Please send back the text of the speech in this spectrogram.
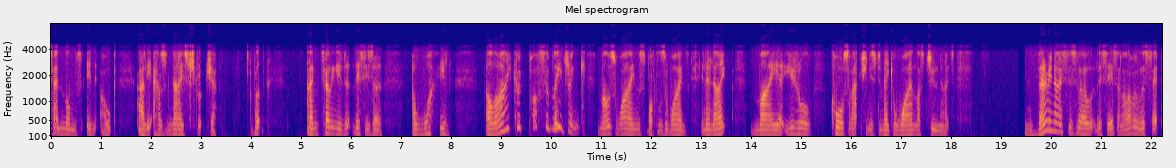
10 months in oak, and it has nice structure. But I'm telling you that this is a a wine. Although I could possibly drink most wines, bottles of wines in a night, my uh, usual course of action is to make a wine last two nights. Very nice as though this is, and I'll have a little sip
